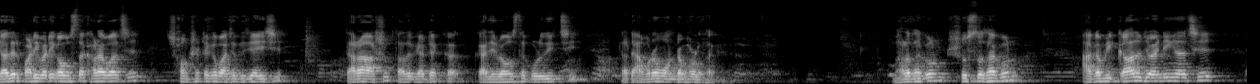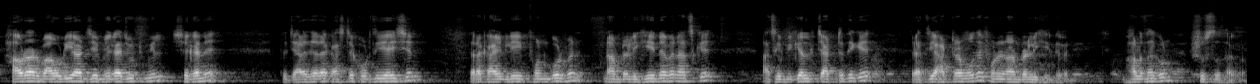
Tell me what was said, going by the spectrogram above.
যাদের পারিবারিক অবস্থা খারাপ আছে, সংসারটাকে বাঁচাতে চাইছে তারা আসুক, তাদেরকে একটা কাজের ব্যবস্থা করে দিচ্ছি, তাতে আমারও মনটা ভালো থাকে। ভালো থাকুন, সুস্থ থাকুন। আগামীকাল জয়নিং আছে হাওড়ার বাউরিয়ার যে মেগা জুট মিল সেখানে। তো যারা যারা কাজটা করতে চাইছেন, তারা কাইন্ডলি ফোন করবেন, নামটা লিখিয়ে নেবেন আজকে। আজকে বিকেল চারটে থেকে রাত্রি আটটার মধ্যে ফোনে নামটা লিখিয়ে দেবেন। ভালো থাকুন, সুস্থ থাকুন।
